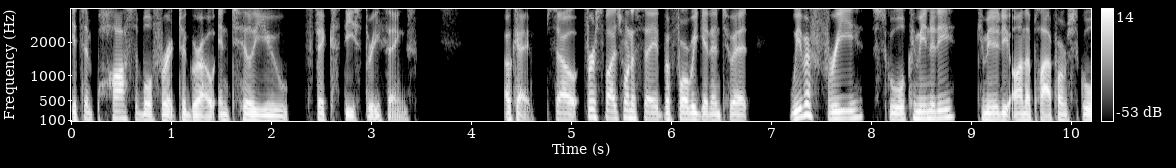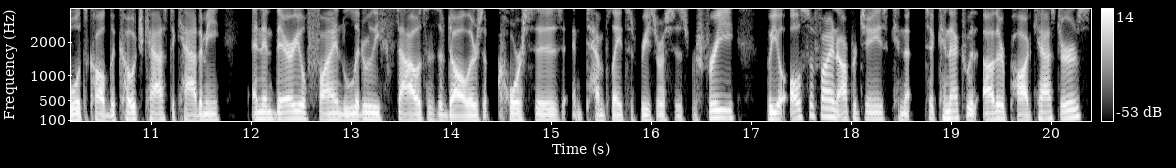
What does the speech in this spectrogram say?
it's impossible for it to grow until you fix these three things. Okay, so first of all, I just want to say before we get into it, we have a free Skool community, community on the platform Skool. It's called the Coachcast Academy. And in there, you'll find literally thousands of dollars of courses and templates and resources for free. But you'll also find opportunities to connect with other podcasters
